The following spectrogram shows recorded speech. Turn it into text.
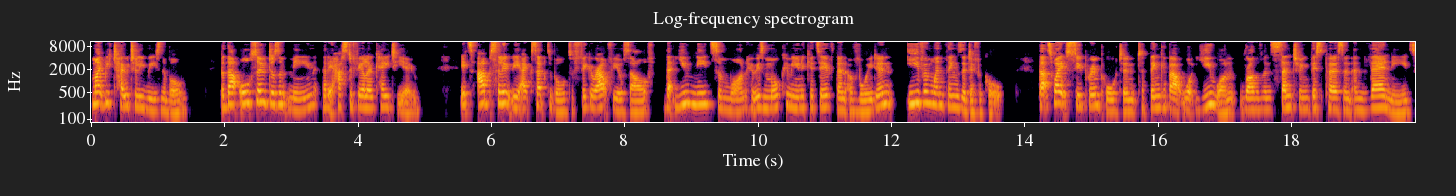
might be totally reasonable, but that also doesn't mean that it has to feel okay to you. It's absolutely acceptable to figure out for yourself that you need someone who is more communicative than avoidant, even when things are difficult. That's why it's super important to think about what you want rather than centering this person and their needs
